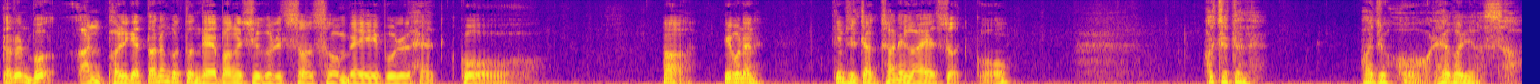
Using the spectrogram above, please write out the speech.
딸은 뭐 안 팔겠다는 것도 내 방식을 써서 매입을 했고. 아, 이번엔 김 실장 자네가 했었고. 어쨌든 아주 오래 걸렸어.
